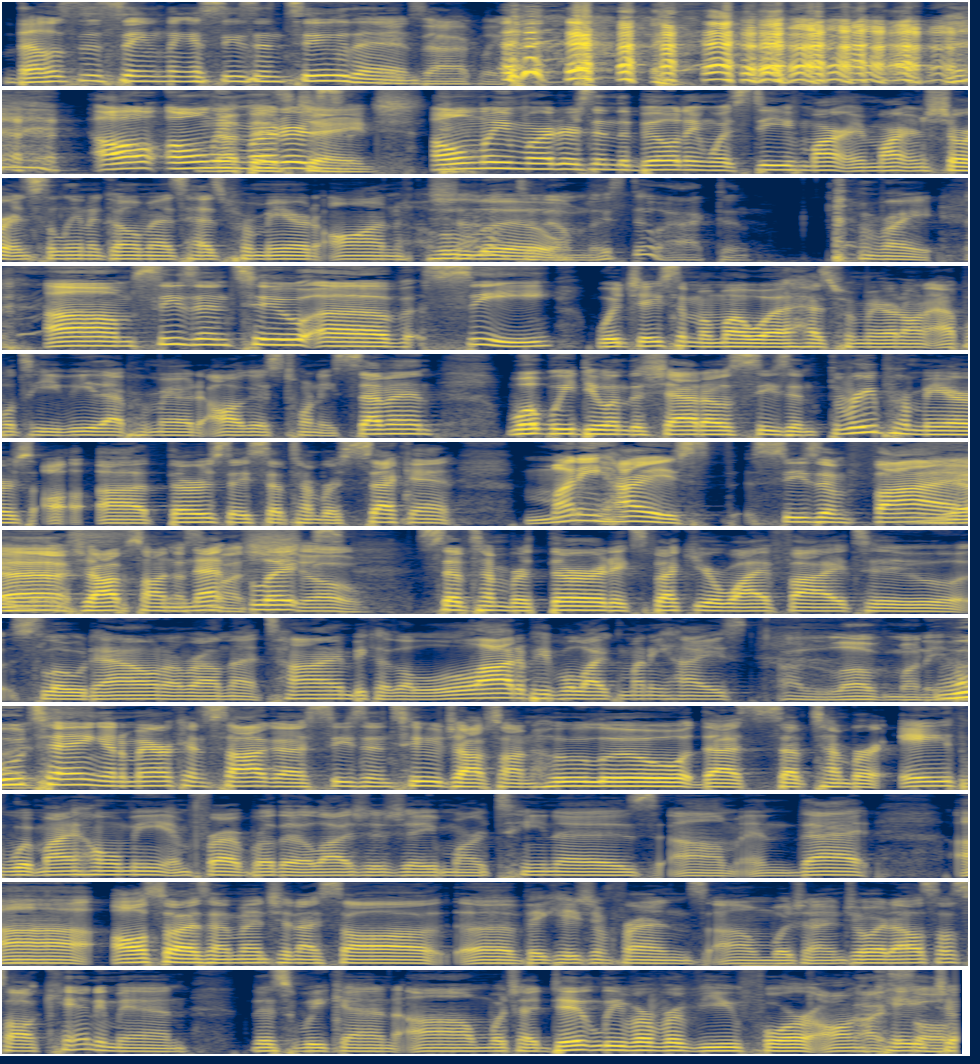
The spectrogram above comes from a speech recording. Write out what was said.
That was the same thing as season two. Then Exactly. all only Nothing's murders. changed. Only murders in the building with Steve Martin, Martin Short, and Selena Gomez has premiered on to Hulu. them. They still acting. right. Um, season two of See with Jason Momoa has premiered on Apple TV. That premiered August 27th. What We Do in the Shadows season three premieres uh, Thursday, September 2nd. Money Heist season five Yes, drops on Netflix. September 3rd. Expect your Wi Fi to slow down around that time because a lot of people like Money Heist. I love money. Wu Tang and American Saga season two drops on Hulu. That's September 8th with my homie and frat brother Elijah J. Martinez. Um, and that. Uh, also, as I mentioned, I saw uh, Vacation Friends, um, which I enjoyed. I also saw Candyman this weekend, um, which I did leave a review for on I K saw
